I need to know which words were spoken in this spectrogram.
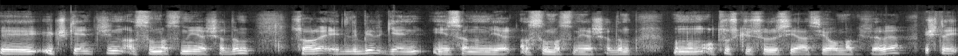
3 e, gençin asılmasını yaşadım. Sonra 51 gen insanın asılmasını yaşadım. Bunun 30 küsürü siyasi olmak üzere. İşte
